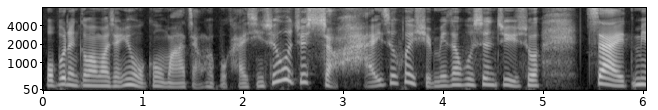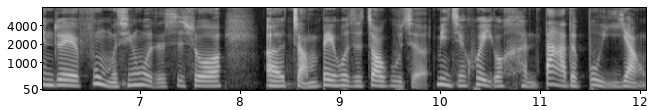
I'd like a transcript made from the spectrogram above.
我不能跟妈妈讲，因为我跟我妈讲会不开心。”所以我觉得小孩子会选边站，或甚至于说，在面对父母亲，或者是说。呃，长辈或者照顾者面前会有很大的不一样。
